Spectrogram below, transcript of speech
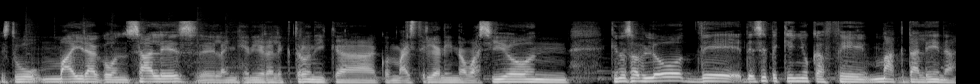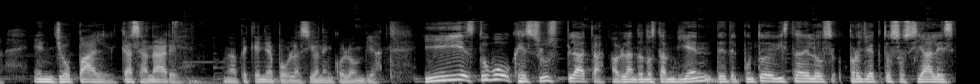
Estuvo Mayra González, la ingeniera electrónica con maestría en innovación, que nos habló de, de ese pequeño café Magdalena en Yopal, Casanare, una pequeña población en Colombia. Y estuvo Jesús Plata hablándonos también desde el punto de vista de los proyectos sociales,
